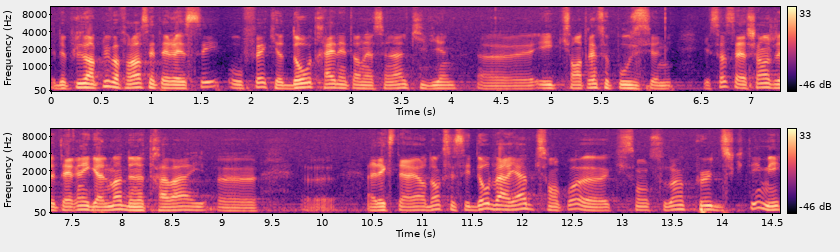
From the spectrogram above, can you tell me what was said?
de plus en plus, il va falloir s'intéresser au fait qu'il y a d'autres aides internationales qui viennent euh, et qui sont en train de se positionner. Et ça, ça change le terrain également de notre travail. à l'extérieur. Donc, c'est- d'autres variables qui sont qui sont souvent peu discutées, mais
